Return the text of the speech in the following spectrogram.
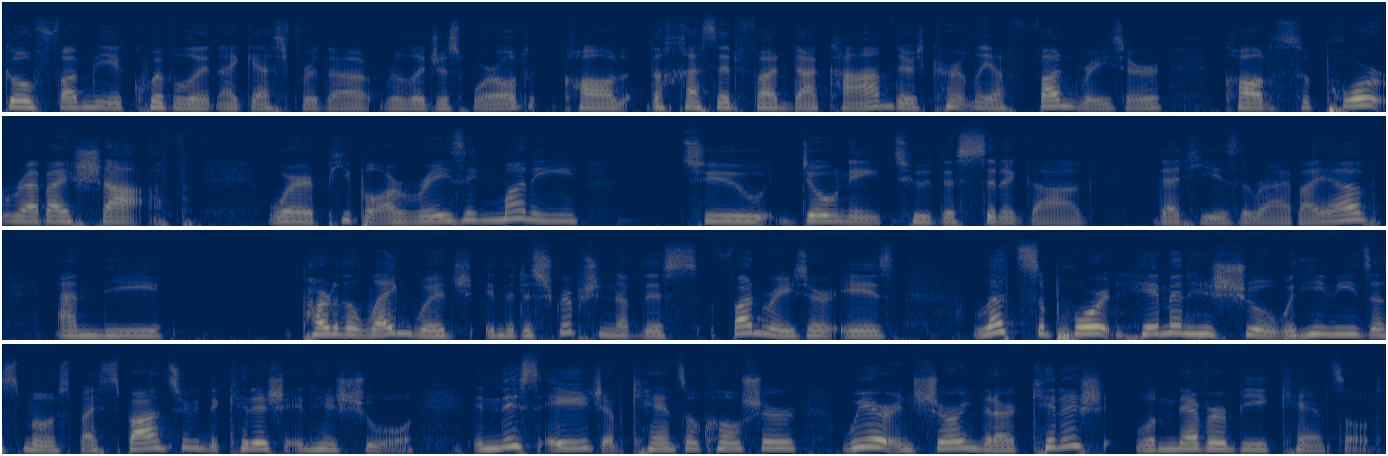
GoFundMe equivalent, I guess, for the religious world called thechesedfund.com. There's currently a fundraiser called Support Rabbi Schaff, where people are raising money to donate to the synagogue that he is the rabbi of. And the part of the language in the description of this fundraiser is let's support him and his shul when he needs us most by sponsoring the kiddush in his shul. In this age of cancel culture, we are ensuring that our kiddush will never be canceled.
